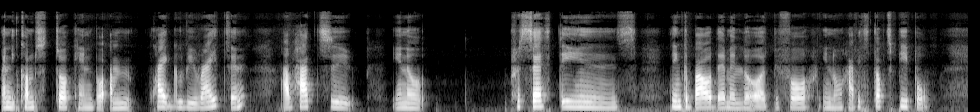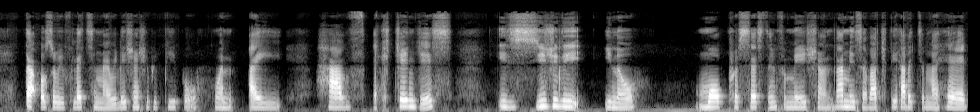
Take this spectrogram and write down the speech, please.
when it comes to talking, but I'm quite good with writing. I've had to, you know, process things, think about them a lot before, you know, having to talk to people. That also reflects in my relationship with people. When I have exchanges, is usually, you know, more processed information. That means I've actually had it in my head.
